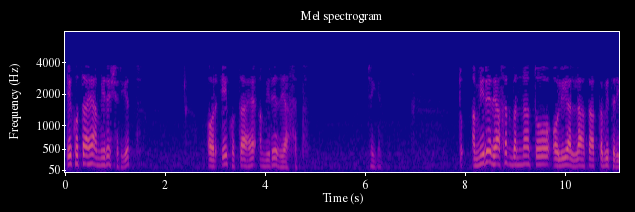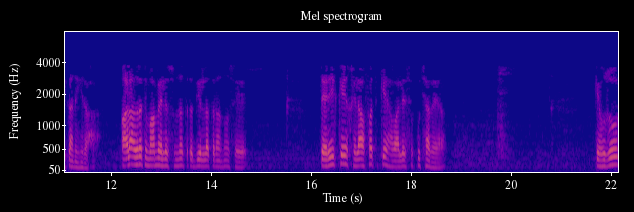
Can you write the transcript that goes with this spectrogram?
ایک ہوتا ہے امیر شریعت اور ایک ہوتا ہے امیر ریاست۔ ٹھیک ہے۔ تو امیر ریاست بننا تو اولیاء اللہ کا کبھی طریقہ نہیں رہا۔ اعلیٰ حضرت امام اہل سنت رضی اللہ تعالیٰ عنہ سے تحریک خلافت کے حوالے سے پوچھا گیا کہ حضور،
